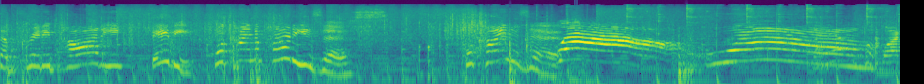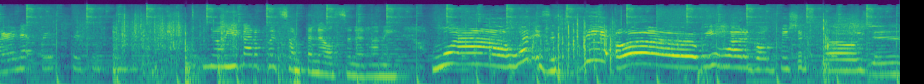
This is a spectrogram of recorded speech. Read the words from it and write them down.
Ooh, it's a pretty potty. Baby, what kind of potty is this? What kind is it? Wow. Wow. Put water in it first. No, you gotta put something else in it, honey. Wow, what is it? Oh, we had a goldfish explosion.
